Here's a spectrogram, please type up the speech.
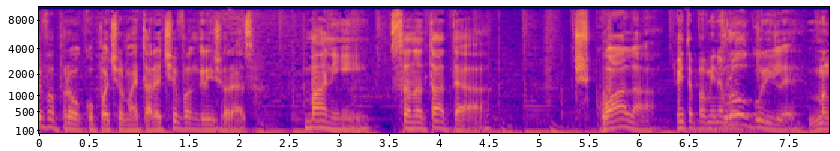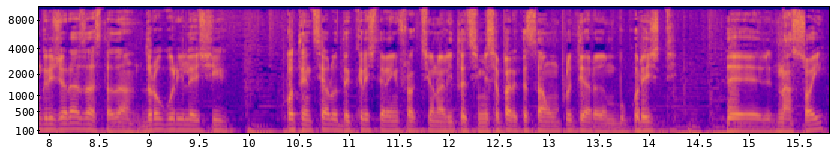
vă preocupă cel mai tare? Ce vă îngrijorează? Banii, sănătatea, școala, Uite, pe mine drogurile. Mă, mă îngrijorează asta, da. Drogurile și potențialul de creștere a infracționalității. Mi se pare că s-a umplut iar în București de nasoi,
